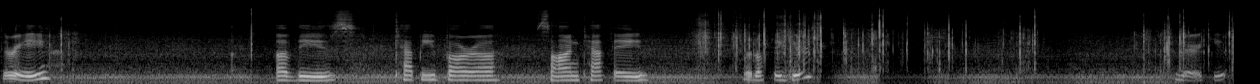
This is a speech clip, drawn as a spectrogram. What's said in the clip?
Three of these Capybara San Cafe little figures. Very cute.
